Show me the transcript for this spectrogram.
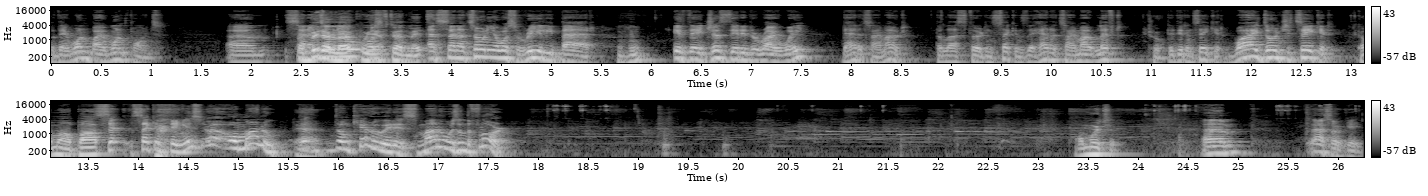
but they won by one point. Um, A San bit of Antonio luck, we was, have to admit. and San Antonio was really bad. Mhm. If they just did it the right way, they had a timeout. The last 13 seconds, they had a timeout left. True. They didn't take it. Why don't you take it? Come on, Pop. Se- second thing is, oh Manu, Th- Yeah. don't care who it is. Manu was on the floor. I'm with you. Um, that's okay.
